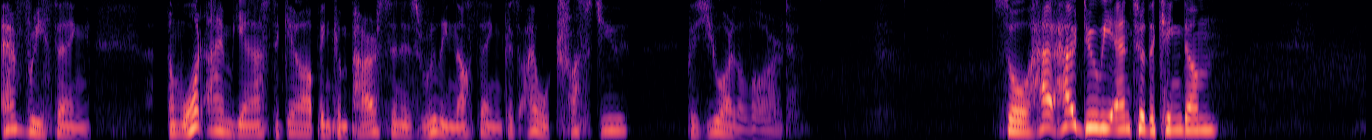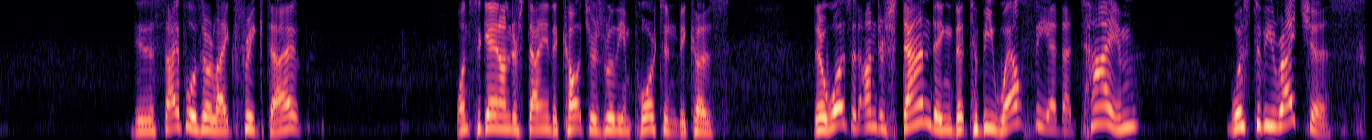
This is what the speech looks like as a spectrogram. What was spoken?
everything. And what I'm being asked to give up in comparison is really nothing because I will trust you because you are the Lord. So, how, how do we enter the kingdom? The disciples are like freaked out. Once again, understanding the culture is really important because there was an understanding that to be wealthy at that time was to be righteous.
